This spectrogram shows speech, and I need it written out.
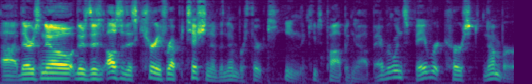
Uh, there's no, there's, there's also this curious repetition of the number 13 that keeps popping up. Everyone's favorite cursed number.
